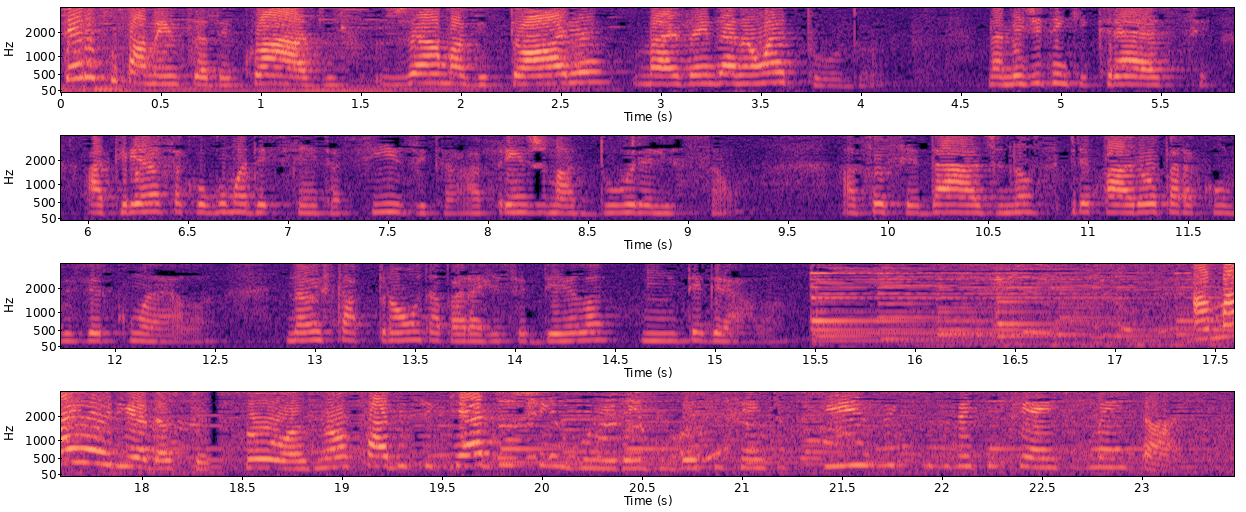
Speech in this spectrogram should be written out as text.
Ter equipamentos adequados já é uma vitória, mas ainda não é tudo. Na medida em que cresce, a criança com alguma deficiência física aprende uma dura lição. A sociedade não se preparou para conviver com ela, não está pronta para recebê-la e integrá-la. A maioria das pessoas não sabe sequer distinguir entre deficientes físicos e deficientes mentais.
